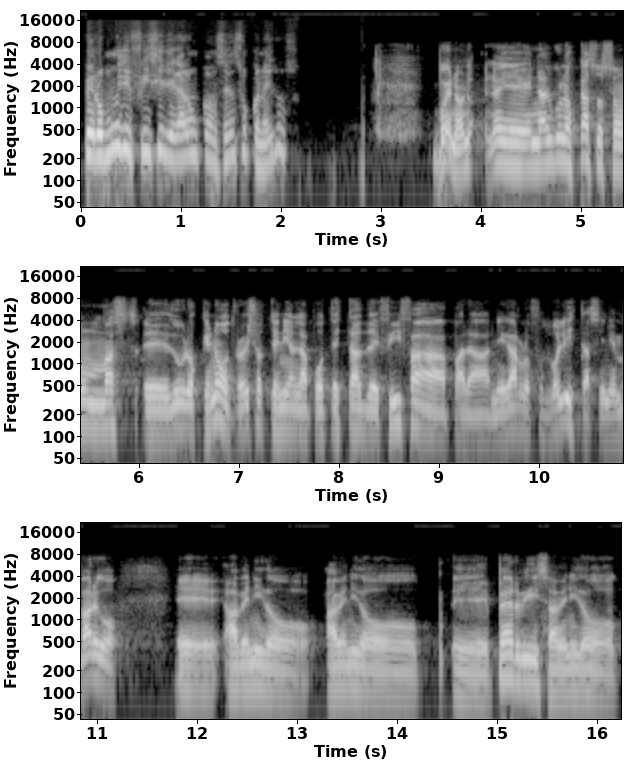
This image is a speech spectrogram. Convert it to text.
pero muy difícil llegar a un consenso con ellos. Bueno, en algunos casos son más eh, duros que en otros. Ellos tenían la potestad de FIFA para negar los futbolistas. Sin embargo, eh, ha venido, ha venido eh, Pervis, ha venido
